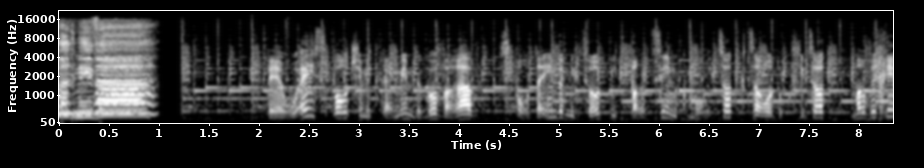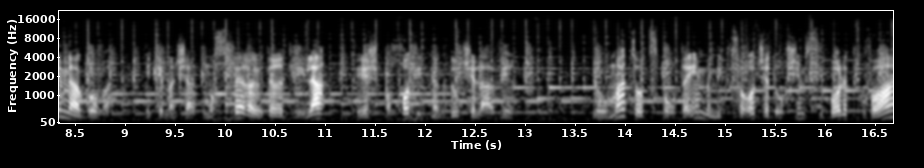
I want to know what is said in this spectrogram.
מגניבה! באירועי ספורט שמתקיימים בגובה רב, ספורטאים במקצועות מתפרצים כמו ריצות קצרות וקפיצות מרוויחים מהגובה, מכיוון שהאטמוספירה יותר דלילה ויש פחות התנגדות של האוויר. לעומת זאת, ספורטאים במקצועות שדורשים סיבולת גבוהה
